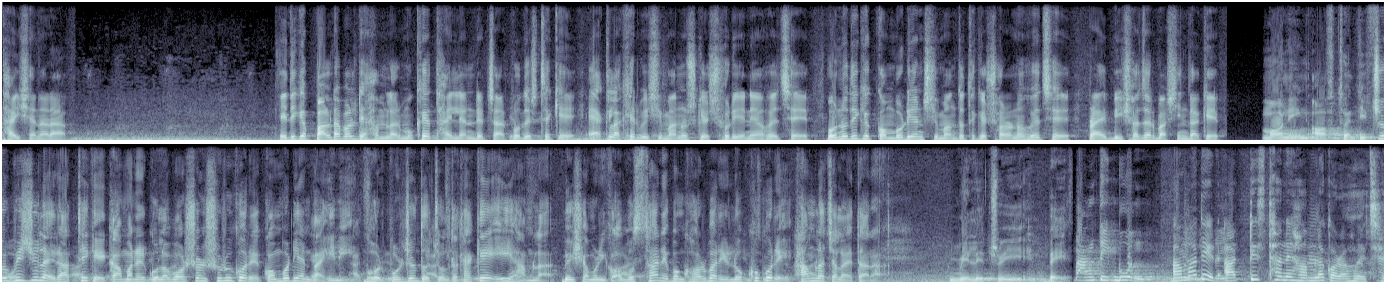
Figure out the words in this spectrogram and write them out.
থাই সেনারা। এদিকে পাল্টাপাল্টি হামলার মুখে থাইল্যান্ডের চার প্রদেশ থেকে এক লাখের বেশি মানুষকে সরিয়ে নেওয়া হয়েছে। অন্যদিকে কম্বোডিয়ান সীমান্ত থেকে সরানো হয়েছে প্রায় বিশ হাজার বাসিন্দাকে। morning of 24 চব্বিশ জুলাই রাত থেকে কামানের গোলাবর্ষণ শুরু করে কম্বোডিয়ান বাহিনী। ভোর পর্যন্ত চলতে থাকে এই হামলা। বেসামরিক অবস্থান এবং ঘরবাড়ি লক্ষ্য করে হামলা চালায় তারা। আমাদের আটটি স্থানে হামলা করা হয়েছে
